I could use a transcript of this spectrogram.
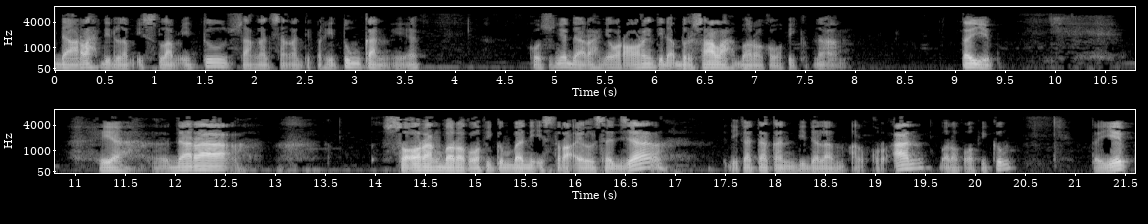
darah di dalam Islam itu sangat-sangat diperhitungkan ya. Khususnya darahnya orang-orang yang tidak bersalah barakallahu fikum. Nah. Tayyib. Ya, darah seorang barakallahu fikum Bani Israel saja dikatakan di dalam Al-Qur'an barakallahu fikum. Tayyib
